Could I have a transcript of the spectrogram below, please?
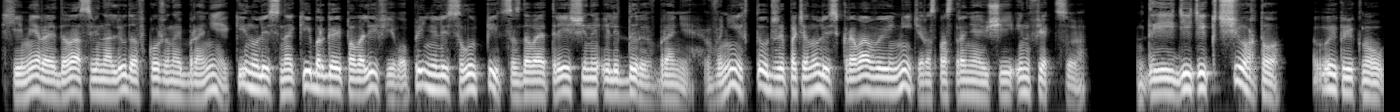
Химера и два свинолюда в кожаной броне кинулись на киборга и, повалив его, принялись лупить, создавая трещины или дыры в броне. В них тут же потянулись кровавые нити, распространяющие инфекцию. «Да идите к черту!» Выкрикнул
